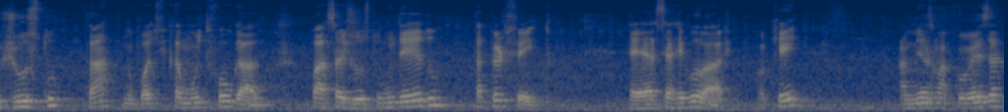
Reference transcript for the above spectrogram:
justo, tá? Não pode ficar muito folgado. Passa justo um dedo, tá perfeito. Essa é a regulagem, ok? A mesma coisa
